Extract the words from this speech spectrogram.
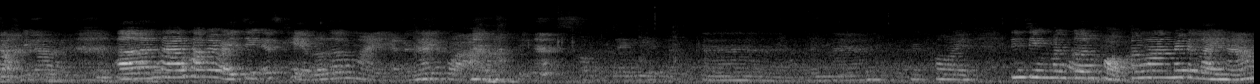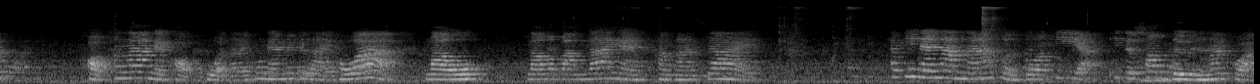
กลับไม่ได้เออถ้าถ้าไม่ไหวจริง escape แล้วเริ่มใหม่อาจจะง่ายกว่าอ่าเห็นไหมค่อยๆจริง ๆ มันเกินขอบข้างล่างไม่เป็นไรนะ ขอบข้างล่างเนี่ยขอบขวดอะไรพวกนี้ไม่เป็นไร เพราะว่าเราเรามาบังได้ไงทำมาสได้ ถ้าพี่แนะนำนะส่วนตัวพี่อะพี่จะชอบดึงมากกว่า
